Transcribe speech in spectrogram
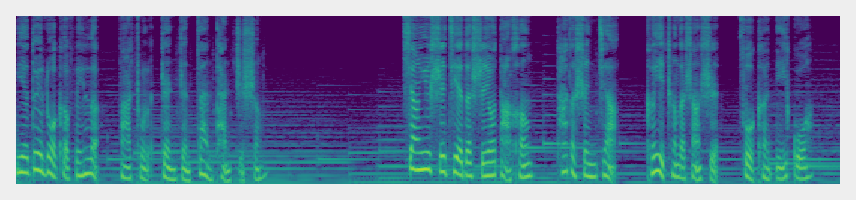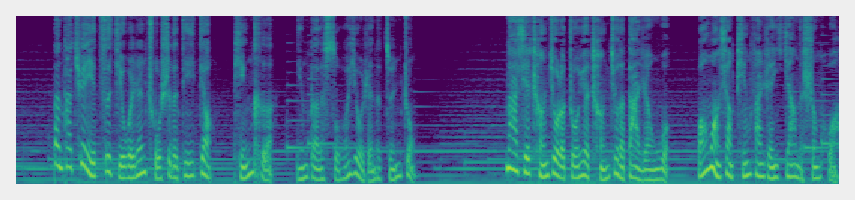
也对洛克菲勒发出了阵阵赞叹之声。享誉世界的石油大亨，他的身价可以称得上是富可敌国。但他却以自己为人处事的低调平和，赢得了所有人的尊重。那些成就了卓越成就的大人物，往往像平凡人一样的生活。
